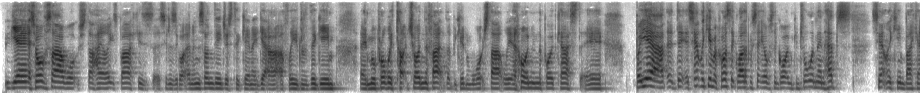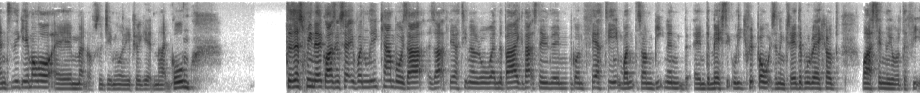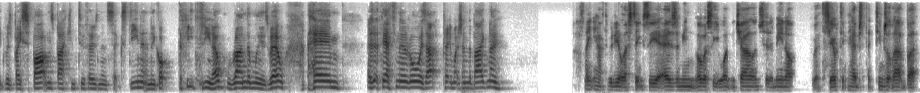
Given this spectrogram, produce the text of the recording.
Yeah, so obviously I watched the highlights back as, as soon as I got in on Sunday just to kind of get a, a flavour of the game. And we'll probably touch on the fact that we couldn't watch that later on in the podcast. Uh, but yeah, it, it, certainly came across that Glasgow City obviously got in control, and then Hibs certainly came back into the game a lot. Um, and obviously Jamie Napier getting that goal. Does this mean that Glasgow City won league, Campbell? Is that is that 13 in a row in the bag? That's now them gone 38 months unbeaten in, in domestic league football. It's an incredible record. Last time they were defeated was by Spartans back in 2016, and they got defeated 3 0 randomly as well. Um, is it 13 in a row? Is that pretty much in the bag now? I think you have to be realistic and say it is. I mean, obviously you want the challenge to remain up with Celtic, Hibs, teams like that, but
